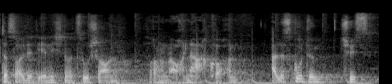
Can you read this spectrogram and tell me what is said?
das solltet ihr nicht nur zuschauen, sondern auch nachkochen. Alles Gute, tschüss.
